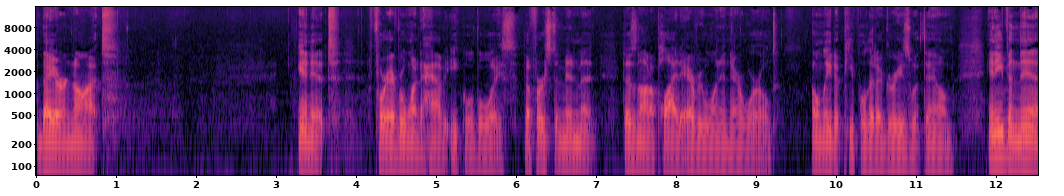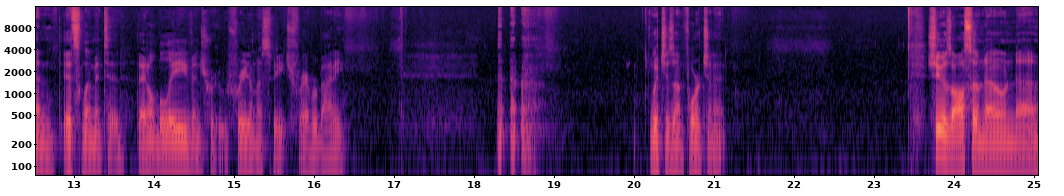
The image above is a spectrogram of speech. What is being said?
they are not in it for everyone to have equal voice. The First Amendment does not apply to everyone in their world, only to people that agrees with them. And even then, it's limited. They don't believe in true freedom of speech for everybody. which is unfortunate. She was also known, uh,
